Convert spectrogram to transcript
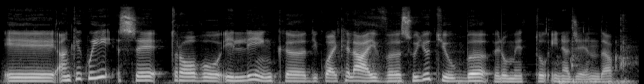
E anche qui, se trovo il link di qualche live su YouTube, ve lo metto in agenda.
